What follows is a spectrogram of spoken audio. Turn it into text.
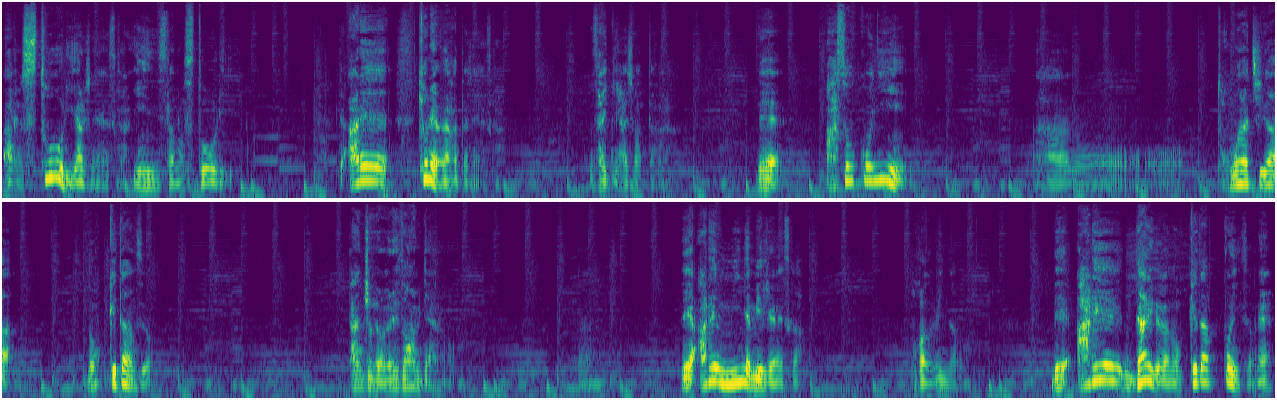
あのストーリーあるじゃないですか。インスタのストーリー。であれ去年はなかったじゃないですか。最近始まったから。であそこにあの友達が乗っけたんですよ。誕生日おめでとうみたいなの、うん、であれみんな見るじゃないですか。他のみんなも。であれ誰かが乗っけたっぽいんですよね。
